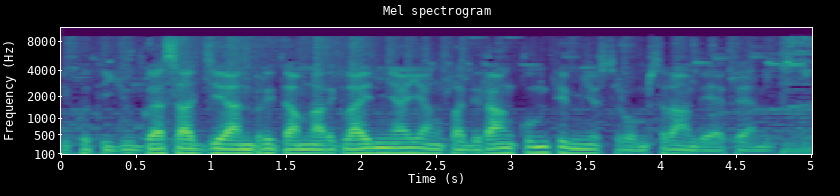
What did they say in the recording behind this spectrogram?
Ikuti juga sajian berita menarik lainnya yang telah dirangkum tim Newsroom Seram BFM.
